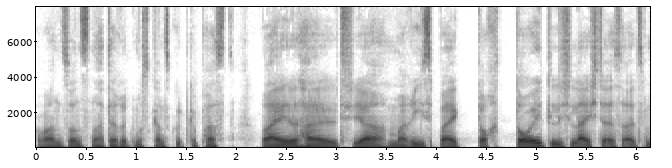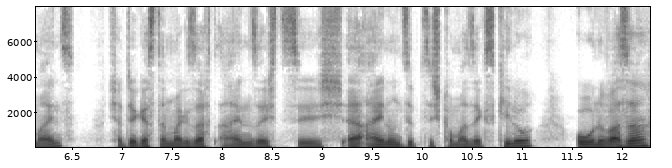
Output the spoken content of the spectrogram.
Aber ansonsten hat der Rhythmus ganz gut gepasst, weil halt, ja, Maries Bike doch deutlich leichter ist als meins. Ich hatte ja gestern mal gesagt, 61, äh, 71,6 Kilo ohne Wasser,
